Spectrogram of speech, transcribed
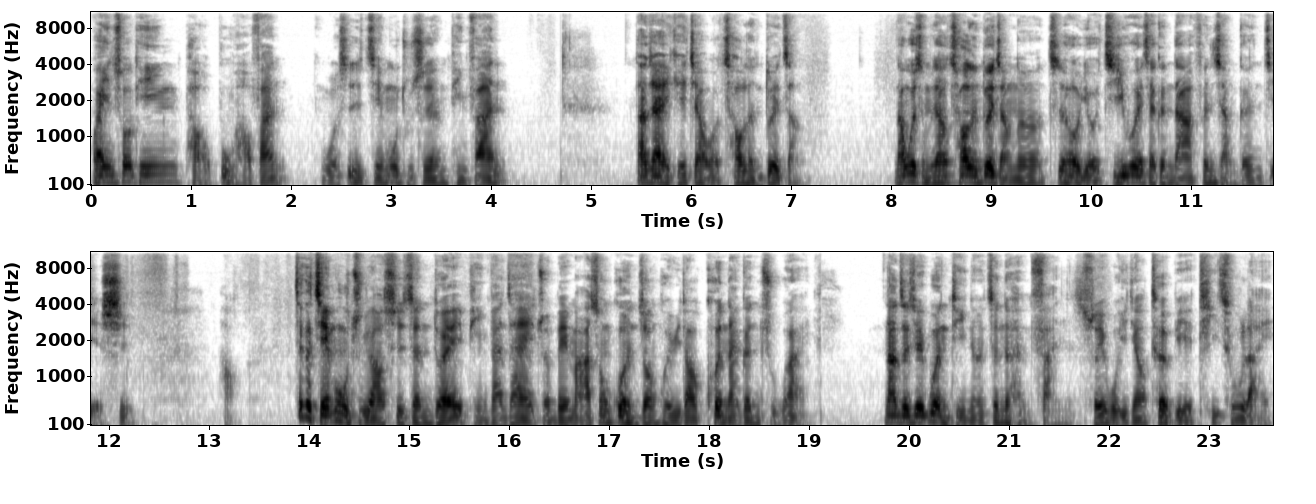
欢迎收听跑步好烦，我是节目主持人品凡，大家也可以叫我超人队长。那为什么叫超人队长呢？之后有机会再跟大家分享跟解释。好，这个节目主要是针对品凡在准备马拉松过程中会遇到困难跟阻碍，那这些问题呢真的很烦，所以我一定要特别提出来，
